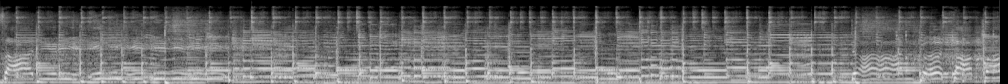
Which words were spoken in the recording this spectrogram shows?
memaksa diri Dan betapa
